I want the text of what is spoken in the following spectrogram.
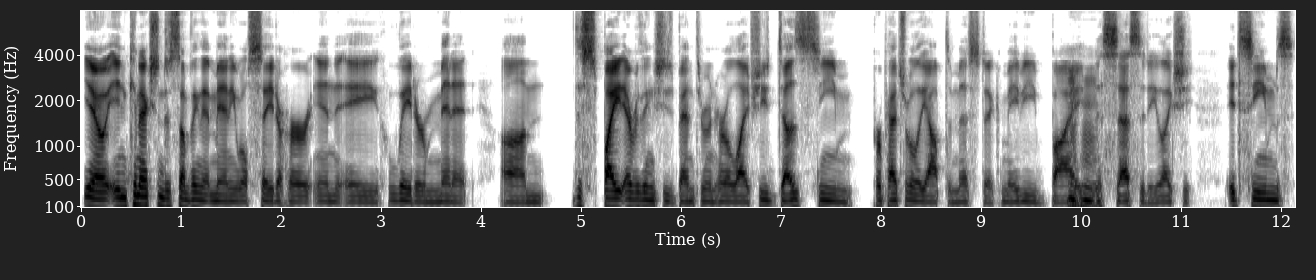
you know, in connection to something that Manny will say to her in a later minute. Um, despite everything she's been through in her life, she does seem perpetually optimistic, maybe by Mhm. necessity. Like she, it seems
